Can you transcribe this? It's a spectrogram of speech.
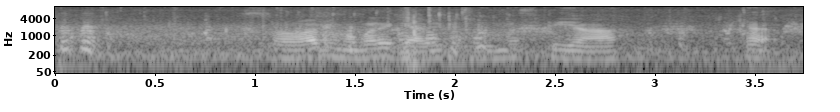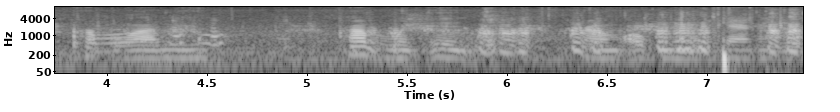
So I don't know what I got into. It must be uh got purple on me. Probably ink from opening the package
